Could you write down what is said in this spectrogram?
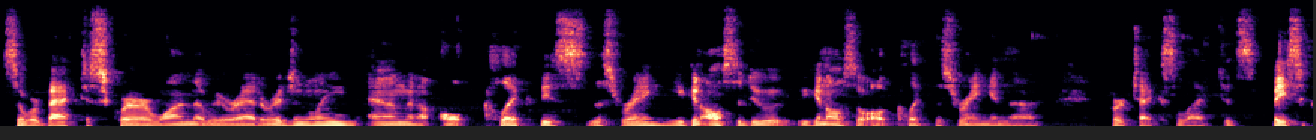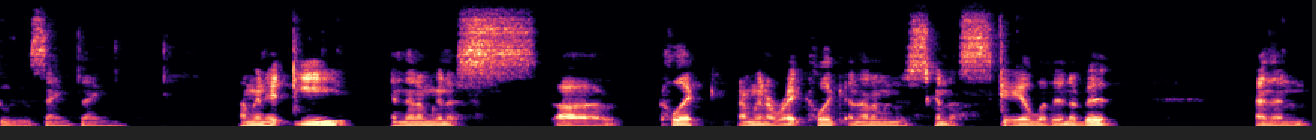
So we're back to square one that we were at originally, and I'm going to alt click this this ring. You can also do it. You can also alt click this ring in the vertex select. It's basically the same thing. I'm going to hit E, and then I'm going to uh, click. I'm going to right click, and then I'm just going to scale it in a bit, and then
